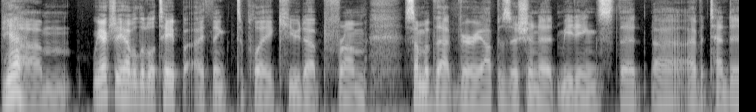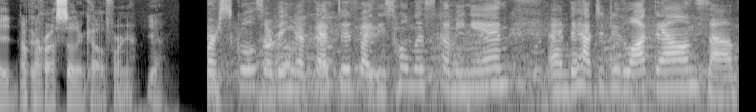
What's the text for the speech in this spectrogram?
Yeah. Um, we actually have a little tape, I think, to play queued up from some of that very opposition at meetings that uh, I've attended Okay. across Southern California. yeah. Our schools are being affected by these homeless coming in, and they have to do lockdowns. Um,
